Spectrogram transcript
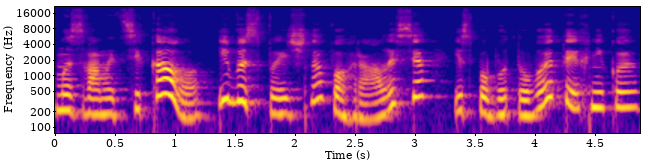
ми з вами цікаво і безпечно погралися із побутовою технікою.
